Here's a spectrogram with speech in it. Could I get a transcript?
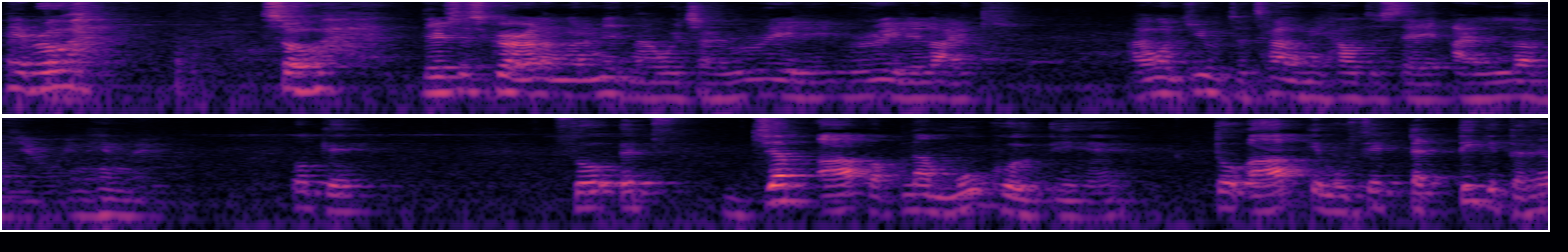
Hey, bro. So, there's this girl I'm gonna meet now, which I really, really like. I want you to tell me how to say I love you in Hindi. ओके सो इट्स जब आप अपना मुंह खोलती हैं तो आपके मुंह से टट्टी की तरह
